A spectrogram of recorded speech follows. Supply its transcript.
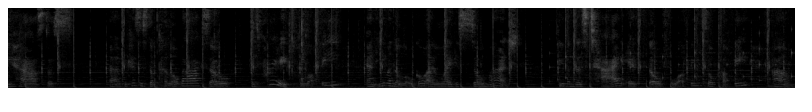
it has this uh, because it's the pillow bag so it's pretty fluffy and even the logo, I like it so much. even this tag is so fluffy, so puffy. Um,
